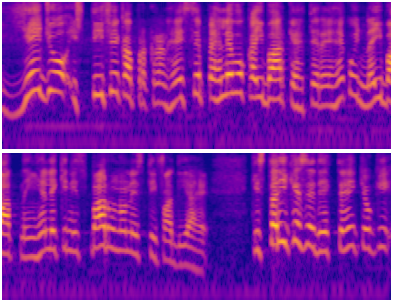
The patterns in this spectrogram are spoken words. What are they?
ये जो इस्तीफे का प्रकरण है, इससे पहले वो कई बार कहते रहे हैं, कोई नई बात नहीं है, लेकिन इस बार उन्होंने इस्तीफा दिया है। किस तरीके से देखते हैं? क्योंकि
